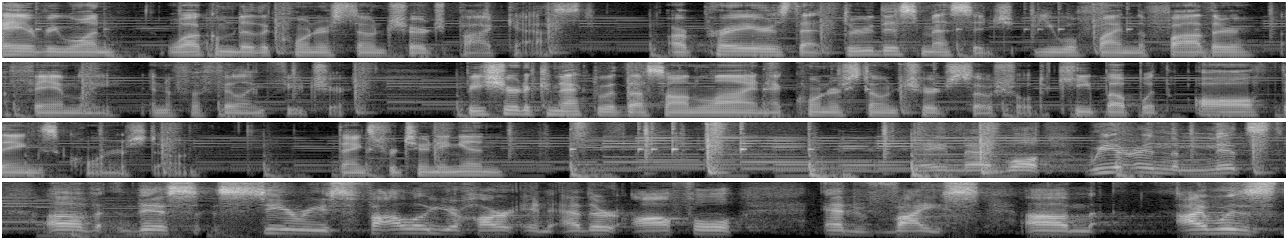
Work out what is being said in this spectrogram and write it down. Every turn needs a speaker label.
Speaker 1: Hey everyone, welcome to the Cornerstone Church podcast. Our prayer is that through this message, you will find the Father, a family, and a fulfilling future. Be sure to connect with us online at Cornerstone Church Social to keep up with all things Cornerstone. Thanks for tuning in.
Speaker 2: Amen. Well, we are in the midst of this series, Follow Your Heart and Other Awful Advice. Um, I was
